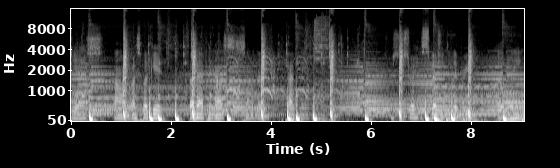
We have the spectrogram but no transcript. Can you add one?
yes. Um, Rust Bucket. Sorry if I pronounced some of the back names wrong. Special delivery of lane.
